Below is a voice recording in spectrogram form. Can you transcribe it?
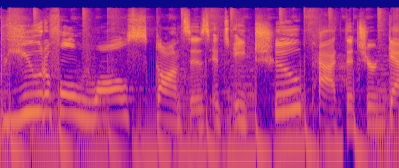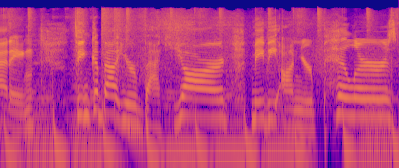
beautiful wall sconces. It's a two pack that you're getting. Think about your backyard, maybe on your pillars,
